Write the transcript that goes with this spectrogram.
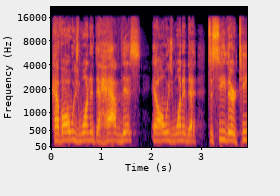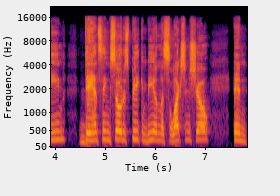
have always wanted to have this and always wanted to, to see their team dancing, so to speak, and be on the selection show. And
